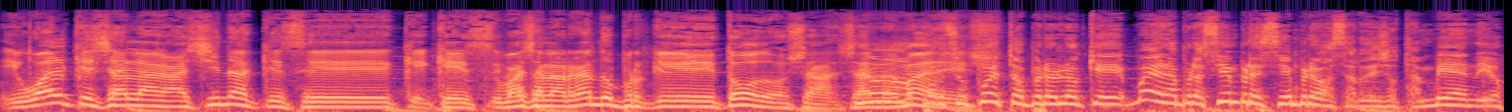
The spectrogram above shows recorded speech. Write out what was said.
Igual que ya la gallina que se, que, que se vaya alargando porque todo ya, ya no, no, más por supuesto, pero lo que. Bueno, pero siempre, siempre va a ser de ellos también, digo.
